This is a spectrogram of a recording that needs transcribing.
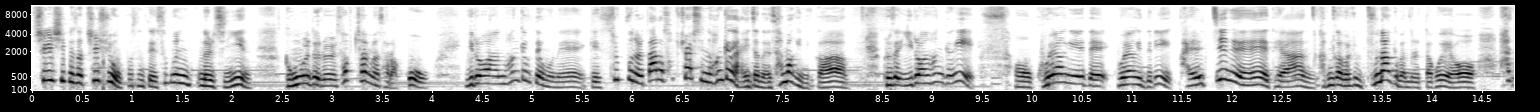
70에서 75%의 수분을 지닌 동물들을 섭취하며 살았고 이러한 환경 때문에 이렇게 술분을 따로 섭취할 수 있는 환경이 아니잖아요. 사막이니까. 그래서 이러한 환경이 어, 고양이에 대 고양이들이 갈증에 대한 감각을 좀 둔하게 만들었다고 해요. 한,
